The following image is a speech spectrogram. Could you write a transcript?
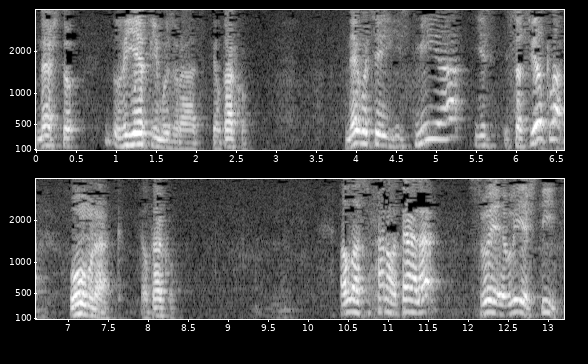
nešto lijepim uzvratiti, jel tako? Nego će ih iz tmina, iz, sa svjetla, u mrak, jel tako? Allah subhanahu wa ta'ala svoje evlije štiti.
